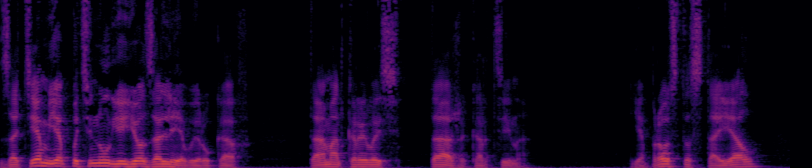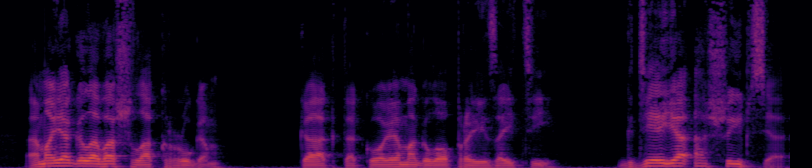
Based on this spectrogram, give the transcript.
Затем я потянул ее за левый рукав. Там открылась та же картина. Я просто стоял, а моя голова шла кругом. Как такое могло произойти? Где я ошибся?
